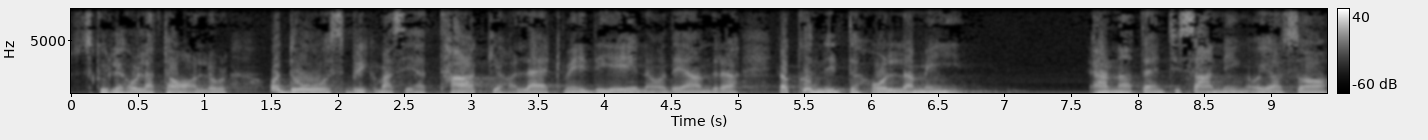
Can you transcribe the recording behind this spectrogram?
skulle hålla tal, och då brukar man säga tack, jag har lärt mig det ena och det andra. Jag kunde inte hålla mig annat än till sanning och jag sa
